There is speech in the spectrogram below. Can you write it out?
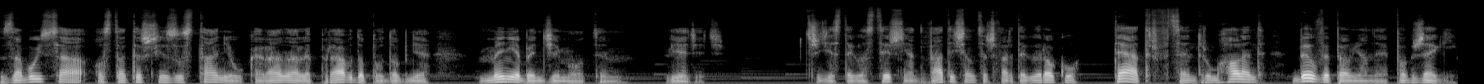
Zabójca ostatecznie zostanie ukarany, ale prawdopodobnie my nie będziemy o tym wiedzieć. 30 stycznia 2004 roku teatr w centrum Holland był wypełniony po brzegi.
